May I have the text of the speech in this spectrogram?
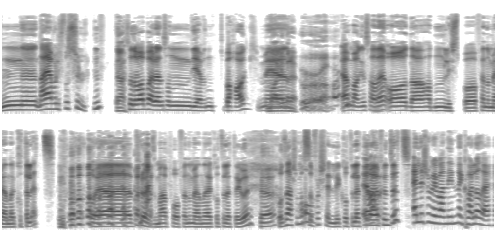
n- Nei, jeg var litt for sulten. Ja. Så det var bare en sånn jevnt behag. Med, Magen bare Ja, magen sa det, og da hadde den lyst på fenomenet kotelett. og jeg prøvde meg på fenomenet kotelett i går. Ja. Og det er så masse forskjellige koteletter, Ja. har jeg funnet ut. Eller som min venninne kaller det,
